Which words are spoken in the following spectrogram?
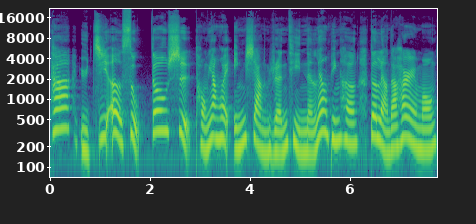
它与饥饿素都是同样会影响人体能量平衡的两大荷尔蒙。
